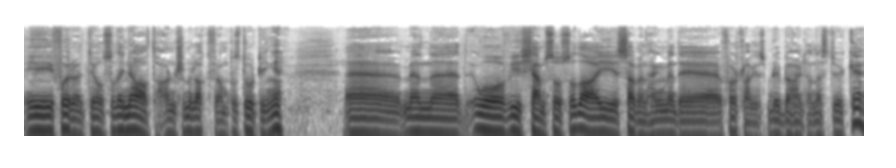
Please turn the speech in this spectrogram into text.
i forhold til også den avtalen som er lagt fram på Stortinget. Eh, men, eh, og vi kommer også da i sammenheng med det forslaget som blir behandla neste uke,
